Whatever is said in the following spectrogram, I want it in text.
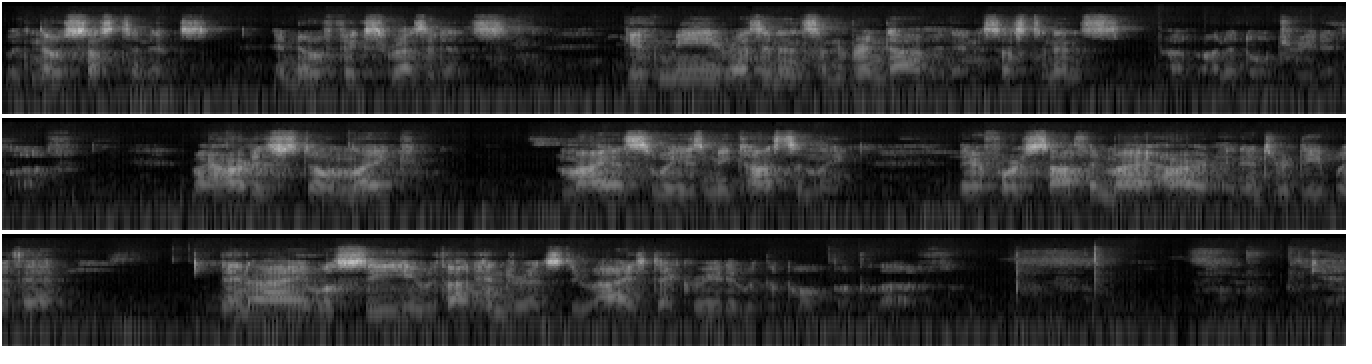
with no sustenance and no fixed residence. Give me residence in Vrindavan and sustenance of unadulterated love. My heart is stone like, Maya sways me constantly. Therefore, soften my heart and enter deep within. Then I will see you without hindrance through eyes decorated with the love. Okay.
